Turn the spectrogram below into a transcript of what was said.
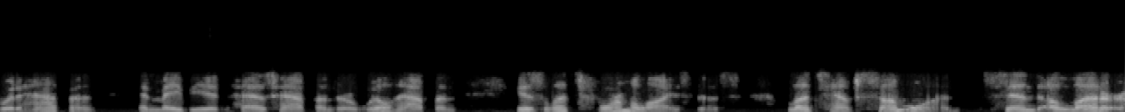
would happen, and maybe it has happened or will happen, is let's formalize this let's have someone send a letter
